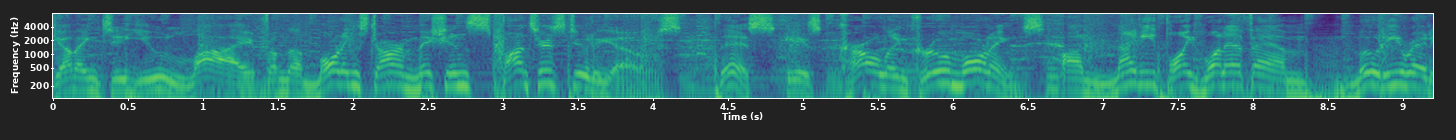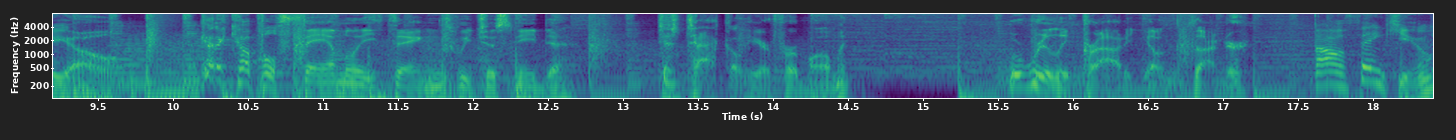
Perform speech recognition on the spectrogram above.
Coming to you live from the Morningstar Mission sponsored studios. This is Karl and Crew Mornings on 90.1 FM Moody Radio. Got a couple family things we just need to just tackle here for a moment. We're really proud of Young Thunder. Oh, thank you.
